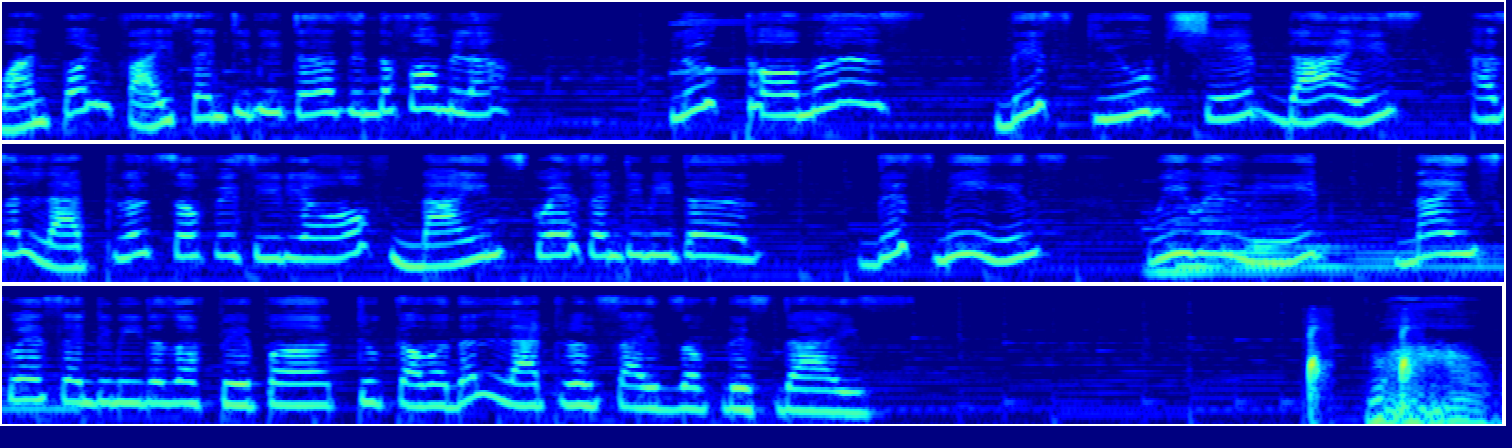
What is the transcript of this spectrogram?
1.5 centimeters in the formula. Look Thomas, this cube shaped dice has a lateral surface area of 9 square centimeters. This means we will need 9 square centimeters of paper to cover the lateral sides of this dice. Wow!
